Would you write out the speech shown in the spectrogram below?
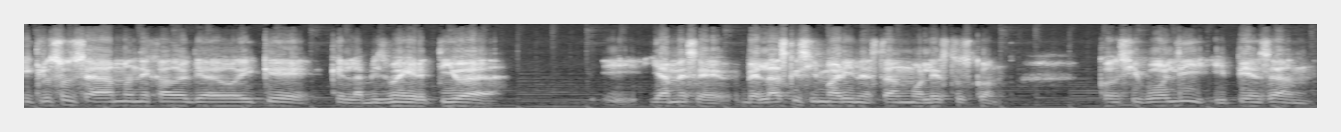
incluso se ha manejado el día de hoy que, la misma directiva, y llámese Velázquez y Marín, están molestos con, con Ciboldi y piensan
